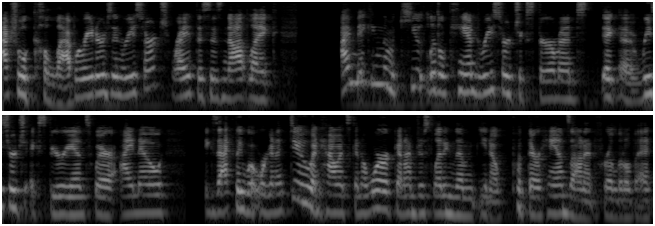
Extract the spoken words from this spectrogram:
actual collaborators in research, right? This is not like I'm making them a cute little canned research experiment, a eh, uh, research experience where I know exactly what we're going to do and how it's going to work and i'm just letting them you know put their hands on it for a little bit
